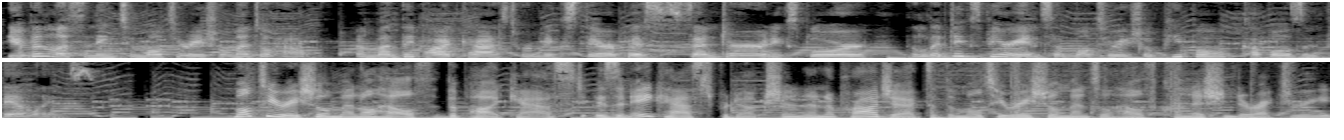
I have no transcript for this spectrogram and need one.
You've been listening to Multiracial Mental Health, a monthly podcast where mixed therapists center and explore the lived experience of multiracial people, couples, and families. Multiracial Mental Health, the podcast, is an ACAST production and a project of the Multiracial Mental Health Clinician Directory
